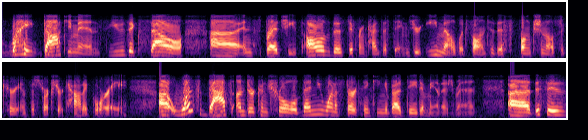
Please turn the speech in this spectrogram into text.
write documents, use Excel uh, and spreadsheets, all of those different kinds of things. Your email would fall into this functional secure infrastructure category. Uh, once that's under control, then you want to start thinking about data management. Uh, this is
